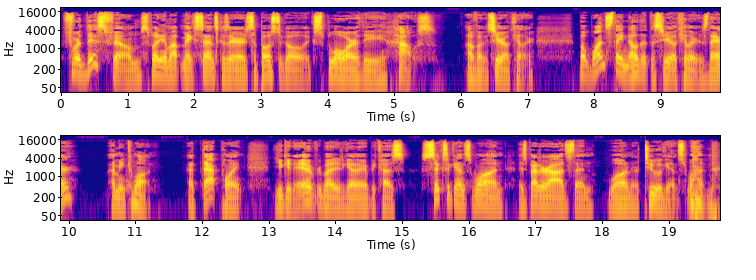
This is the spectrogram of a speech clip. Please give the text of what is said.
for this film, splitting them up makes sense because they're supposed to go explore the house of a serial killer. But once they know that the serial killer is there, I mean, come on. At that point, you get everybody together because six against one is better odds than one or two against one.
